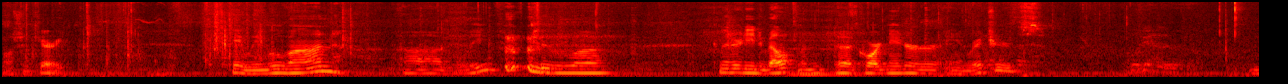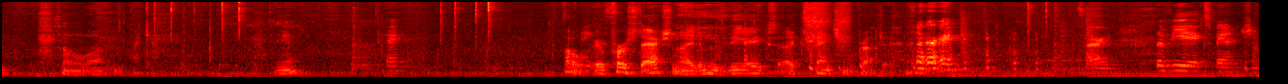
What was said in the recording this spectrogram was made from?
motion carried. Okay, we move on, uh, I believe, to uh, Community Development uh, Coordinator Ann Richards. So, uh, Ann? Okay. Oh, your first action item is VA expansion project. All right. Sorry. The VA expansion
